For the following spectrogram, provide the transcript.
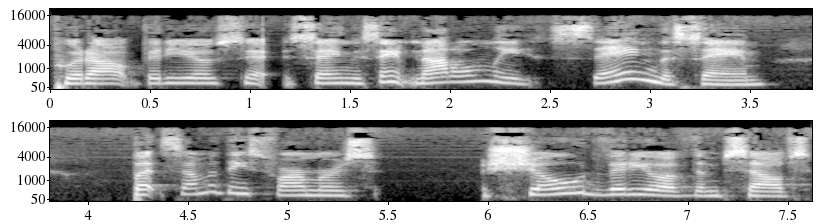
put out videos sa- saying the same, not only saying the same, but some of these farmers showed video of themselves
